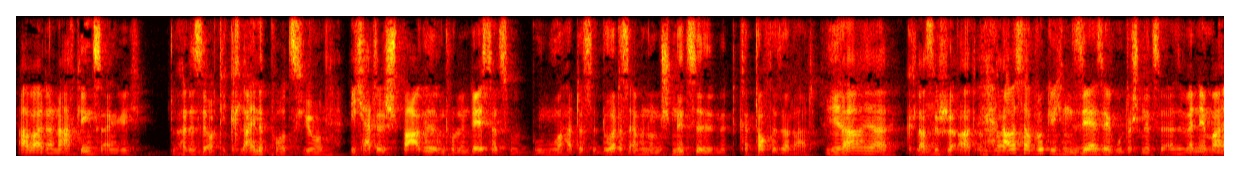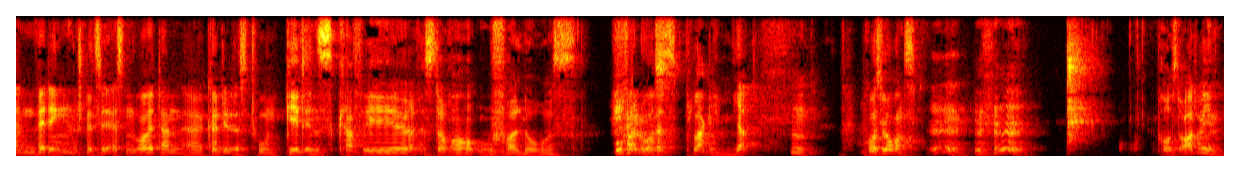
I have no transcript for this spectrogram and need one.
Aber danach ging es eigentlich. Du hattest ja auch die kleine Portion. Ich hatte Spargel und Hollandaise dazu. Du nur hattest, du hattest einfach nur einen Schnitzel mit Kartoffelsalat. Ja, ja, klassische Art und Weise. Aber es war wirklich ein sehr, sehr guter Schnitzel. Also wenn ihr mal im Wedding Schnitzel essen wollt, dann äh, könnt ihr das tun. Geht ins Café-Restaurant Uferlos. Uferlos? Shameless Plugging, ja. Prost, Lorenz. Prost, Ortwin.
